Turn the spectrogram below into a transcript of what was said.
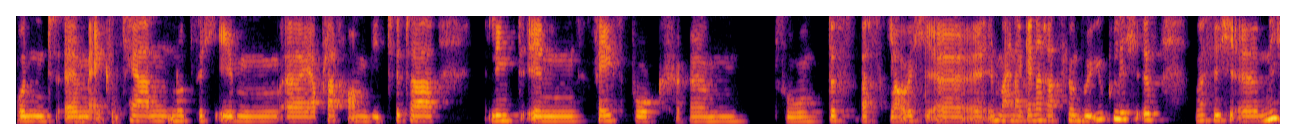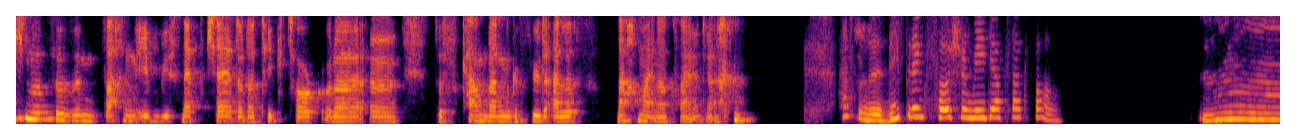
Und ähm, extern nutze ich eben äh, ja, Plattformen wie Twitter, LinkedIn, Facebook, ähm, so das, was glaube ich äh, in meiner Generation so üblich ist. Was ich äh, nicht nutze, sind Sachen eben wie Snapchat oder TikTok oder äh, das kam dann gefühlt alles nach meiner Zeit, ja. Hast du eine Lieblings-Social-Media-Plattform? Mm,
